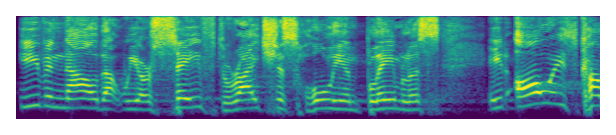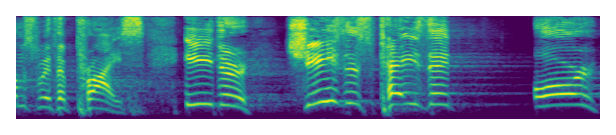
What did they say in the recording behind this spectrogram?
Even now that we are saved, righteous, holy, and blameless, it always comes with a price. Either Jesus pays it or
